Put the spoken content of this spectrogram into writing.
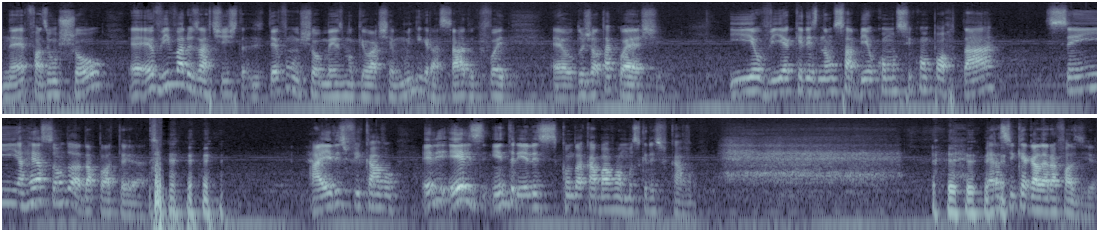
né, fazer um show. É, eu vi vários artistas, teve um show mesmo que eu achei muito engraçado, que foi é, o do J Quest e eu via que eles não sabiam como se comportar sem a reação da, da plateia. Aí eles ficavam. Ele, eles, entre eles, quando acabava a música, eles ficavam. Era assim que a galera fazia.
